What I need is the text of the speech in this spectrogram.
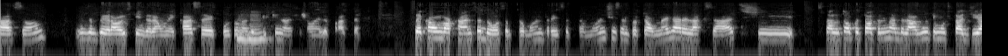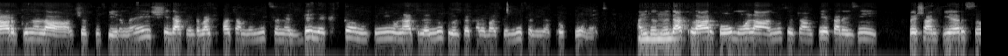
casă, de exemplu, era o extindere a unei case cu o zonă uh-huh. de mhm. piscină și așa mai departe. Plecau în vacanță două săptămâni, trei săptămâni și se întorceau mega relaxați și salutau pe toată lumea de la ultimul stagiar până la șeful firmei și dacă întreba ce face, am venit să ne delectăm cu minunatele lucruri pe care v-ați gândit să ni le propuneți. Adică mm-hmm. vedea clar că omul ăla nu se ducea în fiecare zi pe șantier să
